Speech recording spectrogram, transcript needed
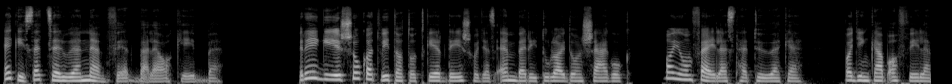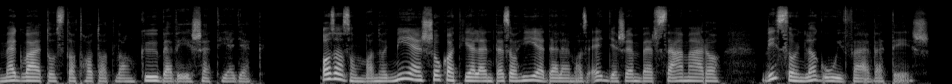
egész egyszerűen nem fért bele a képbe. Régi és sokat vitatott kérdés, hogy az emberi tulajdonságok vajon fejleszthetőek-e, vagy inkább afféle megváltoztathatatlan kőbevésett jegyek. Az azonban, hogy milyen sokat jelent ez a hiedelem az egyes ember számára, viszonylag új felvetés.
